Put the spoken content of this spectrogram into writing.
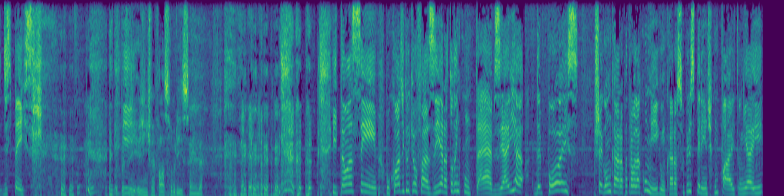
de space. Depois e... a gente vai falar sobre isso ainda. então, assim, o código que eu fazia era todo em com tabs, e aí depois chegou um cara para trabalhar comigo, um cara super experiente com Python, e aí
